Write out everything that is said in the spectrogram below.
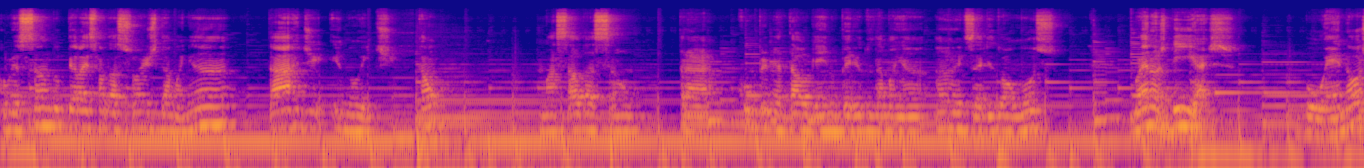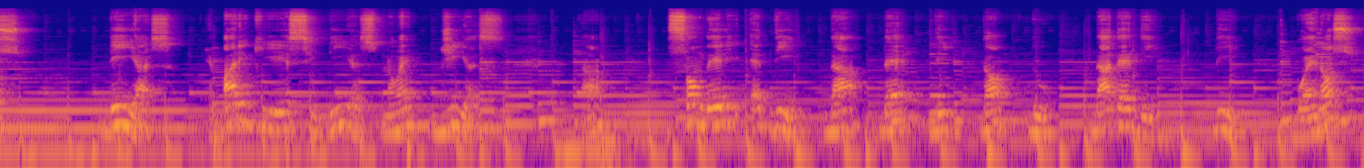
Começando pelas saudações da manhã, tarde e noite. Então, uma saudação para cumprimentar alguém no período da manhã antes ali do almoço. Buenos dias. Buenos dias. Reparem que esse dias não é dias, tá? O som dele é di, da, de, di, do, do, da, de, di, di. Buenos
